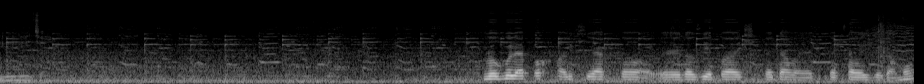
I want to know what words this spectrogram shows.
idzie. W ogóle pochwal się jak to y, rozjebałeś pedałę, jak wracałeś do domu.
